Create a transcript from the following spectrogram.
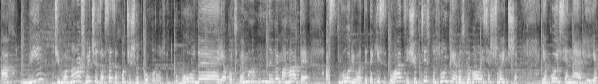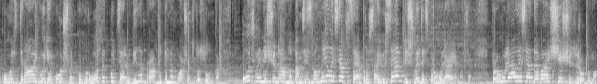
А він чи вона швидше за все захоче швидкого розвитку. Буде якось вима... не вимагати, а створювати такі ситуації, щоб ці стосунки розвивалися швидше. Якоїсь енергії, якогось драйву, якогось швидкого розвитку ця людина прагнутиме в ваших стосунках. Ось ви нещодавно там зізвонилися, все, бросай усе, пішли десь прогуляємося. Прогулялися, давай ще щось зробимо.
